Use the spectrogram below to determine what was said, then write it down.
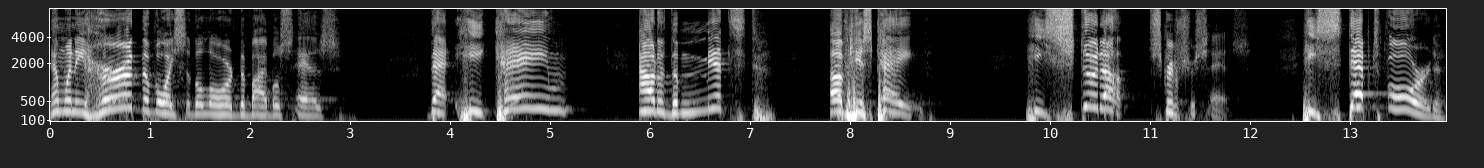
And when he heard the voice of the Lord, the Bible says that he came out of the midst of his cave. He stood up, scripture says. He stepped forward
